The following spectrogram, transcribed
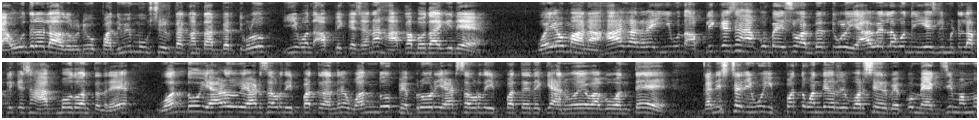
ಯಾವುದರಲ್ಲಾದರೂ ನೀವು ಪದವಿ ಮುಗಿಸಿರ್ತಕ್ಕಂಥ ಅಭ್ಯರ್ಥಿಗಳು ಈ ಒಂದು ಅಪ್ಲಿಕೇಶನ್ ಹಾಕಬಹುದಾಗಿದೆ. ವಯೋಮಾನ. ಹಾಗಾದರೆ ಈ ಒಂದು ಅಪ್ಲಿಕೇಶನ್ ಹಾಕೋ ಬಯಸುವ ಅಭ್ಯರ್ಥಿಗಳು ಯಾವೆಲ್ಲ ಒಂದು ಏಜ್ ಲಿಮಿಟಲ್ಲಿ ಅಪ್ಲಿಕೇಶನ್ ಹಾಕ್ಬೋದು ಅಂತಂದರೆ, ಒಂದು, ಎರಡು ಎರಡು ಸಾವಿರದ ಇಪ್ಪತ್ತು ಅಂದರೆ ಒಂದು ಫೆಬ್ರವರಿ ಎರಡು ಸಾವಿರದ ಇಪ್ಪತ್ತೈದಕ್ಕೆ ಅನ್ವಯವಾಗುವಂತೆ ಕನಿಷ್ಠ ನೀವು ಇಪ್ಪತ್ತೊಂದೇ ವರ್ಷ ಇರಬೇಕು ಮ್ಯಾಕ್ಸಿಮಮ್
